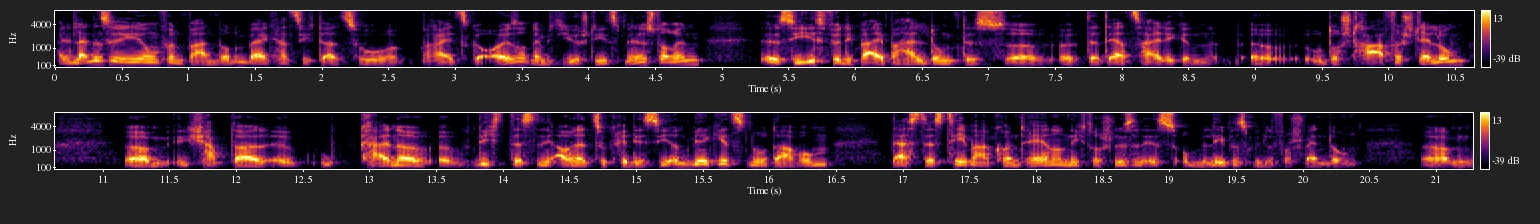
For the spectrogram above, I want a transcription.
Die Landesregierung von Baden-Württemberg hat sich dazu bereits geäußert, nämlich die Justizministerin. Äh, sie ist für die Beibehaltung des, äh, der derzeitigen äh, Unterstrafestellung. Ähm, ich habe da keine, nicht, das auch nicht zu kritisieren. Mir geht es nur darum, dass das Thema Container nicht der Schlüssel ist, um Lebensmittelverschwendung ähm,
